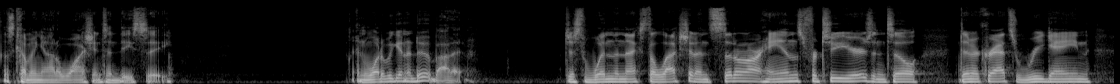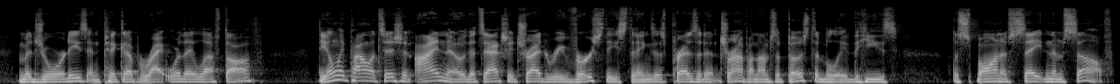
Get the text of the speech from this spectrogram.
that's coming out of Washington D.C. And what are we going to do about it? Just win the next election and sit on our hands for two years until Democrats regain majorities and pick up right where they left off? The only politician I know that's actually tried to reverse these things is President Trump, and I'm supposed to believe that he's the spawn of Satan himself.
